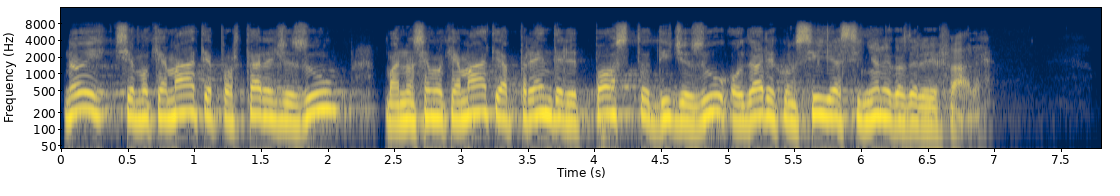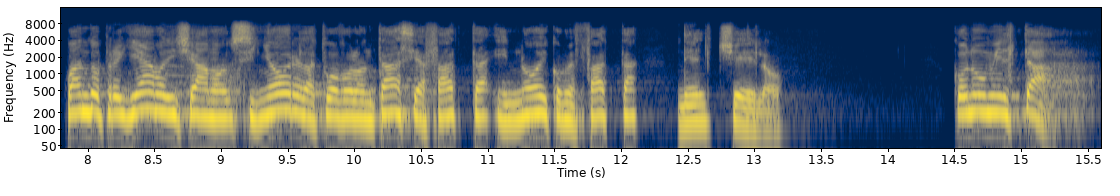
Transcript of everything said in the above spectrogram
noi siamo chiamati a portare Gesù, ma non siamo chiamati a prendere il posto di Gesù o dare consigli al Signore cosa deve fare. Quando preghiamo diciamo, Signore, la tua volontà sia fatta in noi come fatta nel cielo, con umiltà.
